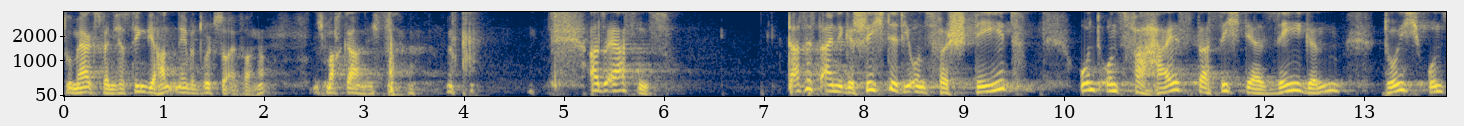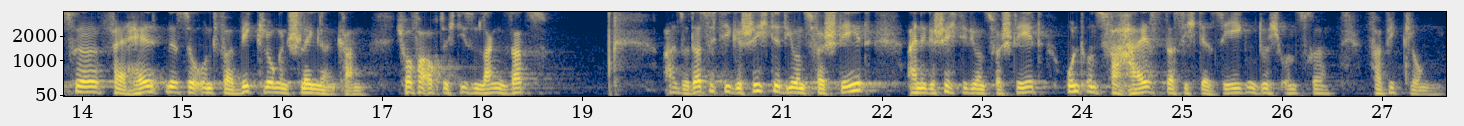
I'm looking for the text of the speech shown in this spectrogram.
Du merkst, wenn ich das Ding in die Hand nehme, drückst du einfach. Ne? Ich mache gar nichts. Also erstens, das ist eine Geschichte, die uns versteht und uns verheißt, dass sich der Segen durch unsere Verhältnisse und Verwicklungen schlängeln kann. Ich hoffe auch durch diesen langen Satz. Also, das ist die Geschichte, die uns versteht, eine Geschichte, die uns versteht und uns verheißt, dass sich der Segen durch unsere Verwicklungen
